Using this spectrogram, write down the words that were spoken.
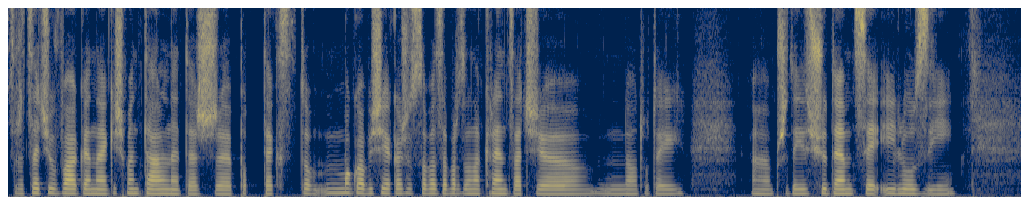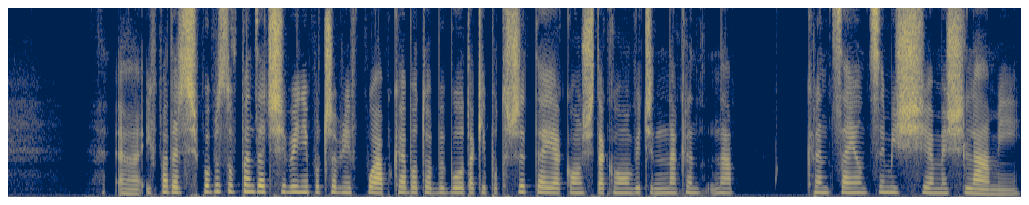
zwracajcie uwagę na jakieś mentalne też e, podtekst. To mogłaby się jakaś osoba za bardzo nakręcać, no tutaj przy tej siódemce iluzji i wpadać, po prostu wpędzać siebie niepotrzebnie w pułapkę, bo to by było takie podszyte jakąś taką, wiecie, nakrę, nakręcającymi się myślami,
